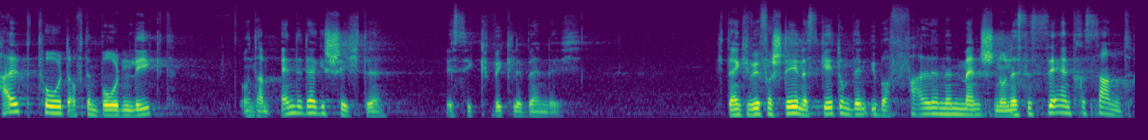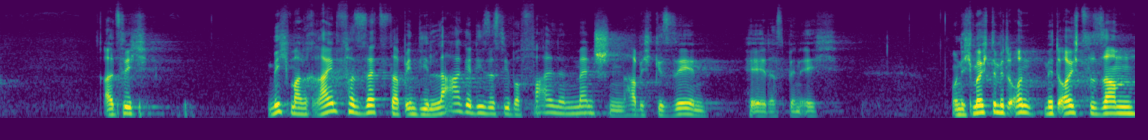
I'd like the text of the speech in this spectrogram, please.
halbtot auf dem Boden liegt und am Ende der Geschichte ist sie quicklebendig. Ich denke, wir verstehen, es geht um den überfallenen Menschen und es ist sehr interessant. Als ich mich mal reinversetzt habe in die Lage dieses überfallenen Menschen, habe ich gesehen, hey, das bin ich. Und ich möchte mit, mit euch zusammen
